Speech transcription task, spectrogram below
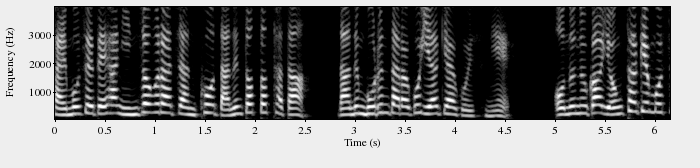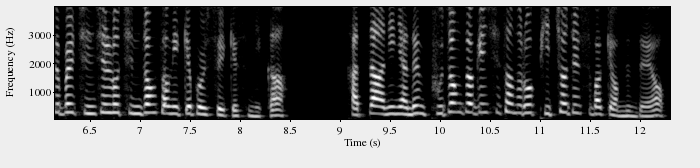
잘못에 대한 인정을 하지 않고 나는 떳떳하다, 나는 모른다라고 이야기하고 있으니 어느 누가 영탁의 모습을 진실로 진정성 있게 볼 수 있겠습니까? 가짜 아니냐는 부정적인 시선으로 비춰질 수밖에 없는데요.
